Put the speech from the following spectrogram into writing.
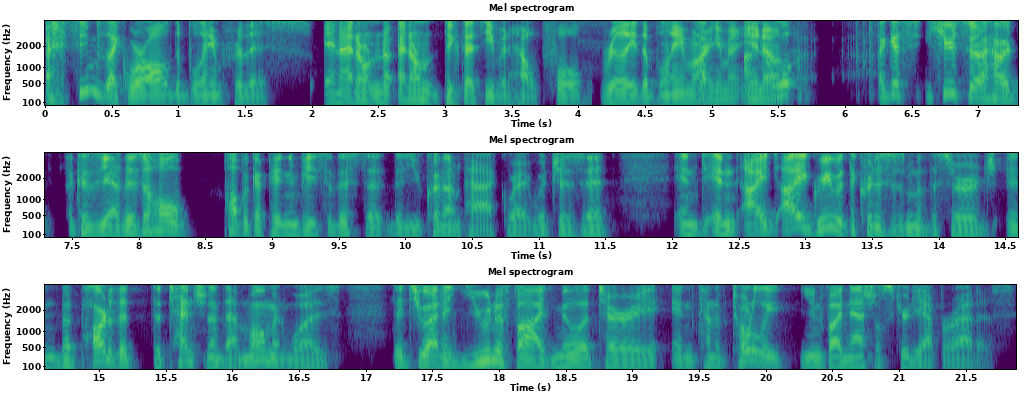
it seems like we're all to blame for this, and I don't know. I don't think that's even helpful, really. The blame argument, I, you know. well, I guess here's how because yeah, there's a whole public opinion piece of this that, that you could unpack, right? Which is that, and and I I agree with the criticism of the surge, and but part of the the tension of that moment was that you had a unified military and kind of totally unified national security apparatus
